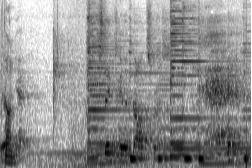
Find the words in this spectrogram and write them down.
Done. Gone. Yeah. Steve's going to dance for us.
